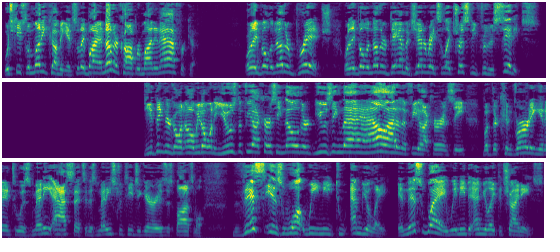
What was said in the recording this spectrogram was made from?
which keeps the money coming in. So they buy another copper mine in Africa. Or they build another bridge, or they build another dam that generates electricity for their cities. Do you think they're going, oh, we don't want to use the fiat currency? No, they're using the hell out of the fiat currency, but they're converting it into as many assets in as many strategic areas as possible. This is what we need to emulate. In this way, we need to emulate the Chinese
